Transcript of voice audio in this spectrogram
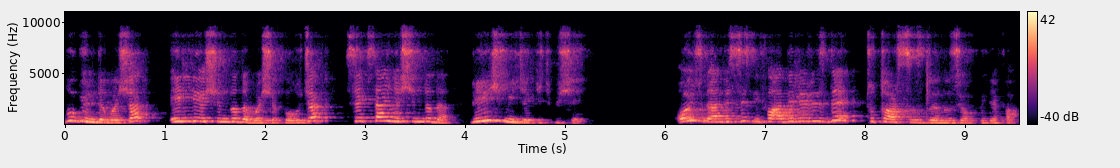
Bugün de Başak, 50 yaşında da Başak olacak, 80 yaşında da değişmeyecek hiçbir şey. O yüzden de siz ifadelerinizde tutarsızlığınız yok bir defa.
